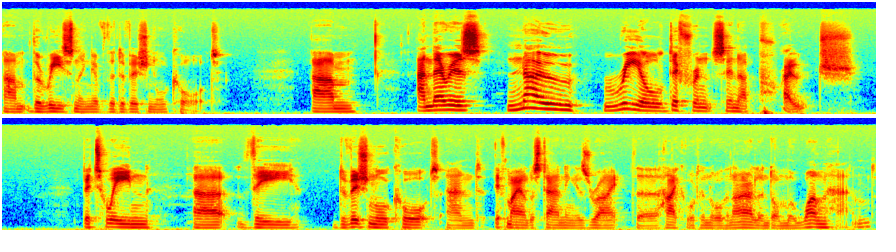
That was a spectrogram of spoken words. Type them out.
um, the reasoning of the divisional court. Um, and there is no real difference in approach between uh, the divisional court and, if my understanding is right, the High Court of Northern Ireland on the one hand,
